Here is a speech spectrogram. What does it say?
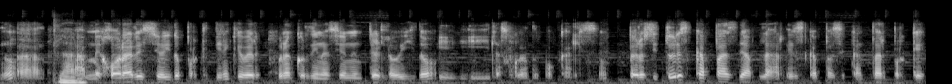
¿no? A, claro. a, mejorar ese oído, porque tiene que ver con una coordinación entre el oído y, y las cuerdas vocales. ¿no? Pero si tú eres capaz de hablar, eres capaz de cantar. ¿Por qué?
